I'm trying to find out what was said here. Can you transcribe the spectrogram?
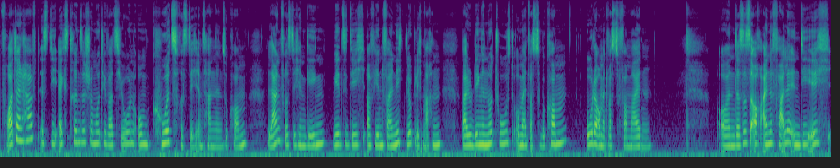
Vorteilhaft ist die extrinsische Motivation, um kurzfristig ins Handeln zu kommen. Langfristig hingegen wird sie dich auf jeden Fall nicht glücklich machen, weil du Dinge nur tust, um etwas zu bekommen oder um etwas zu vermeiden. Und das ist auch eine Falle, in die ich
